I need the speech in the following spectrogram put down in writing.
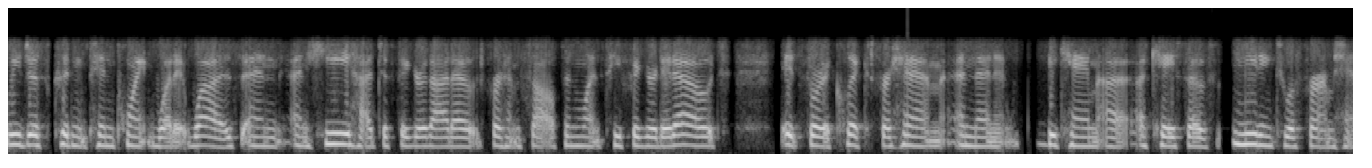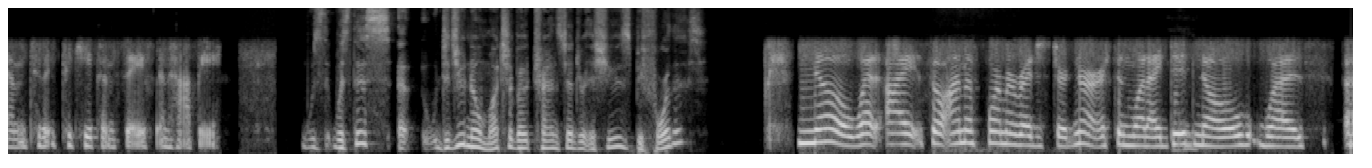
We just couldn't pinpoint what it was, and and he had to figure that out for himself. And once he figured it out, it sort of clicked for him, and then it became a, a case of needing to affirm him to to keep him safe and happy. Was was this? Uh, did you know much about transgender issues before this? No, what I so I'm a former registered nurse, and what I did mm-hmm. know was, uh,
